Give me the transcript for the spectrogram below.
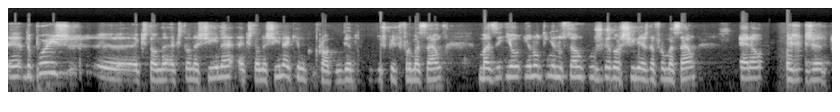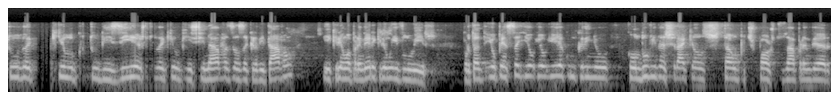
Uh, depois, uh, a, questão na, a questão na China, a questão na China, aquilo que, pronto, dentro do espírito de formação, mas eu, eu não tinha noção que os jogadores chineses da formação eram, seja, tudo aquilo que tu dizias, tudo aquilo que ensinavas, eles acreditavam e queriam aprender e queriam evoluir. Portanto, eu pensei, eu, eu ia com um bocadinho com dúvidas, será que eles estão predispostos a aprender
